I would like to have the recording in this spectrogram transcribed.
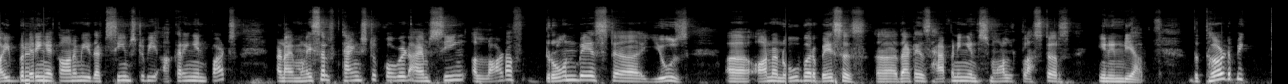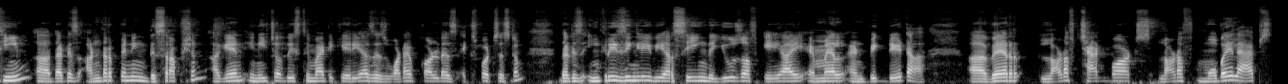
vibrating economy that seems to be occurring in parts. And i myself thanks to covid i am seeing a lot of drone based uh, use uh, on an uber basis uh, that is happening in small clusters in india. The third big theme uh, that is underpinning disruption again in each of these thematic areas is what i've called as expert system. That is increasingly we are seeing the use of ai ml and big data uh, where a lot of chatbots a lot of mobile apps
